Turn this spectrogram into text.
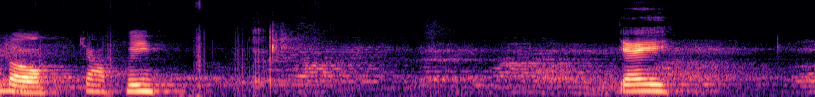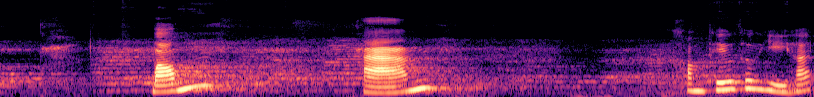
đồ cho học viên. Dây. Bóng. Thảm. Không thiếu thứ gì hết.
